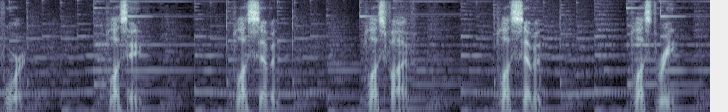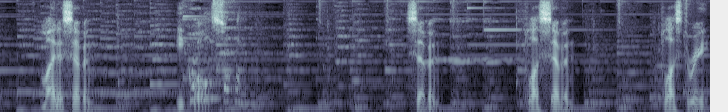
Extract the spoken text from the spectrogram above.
4. Plus 8. Plus 7. Plus 5. Plus 7. Plus 3. Minus 7. Equals. 27. 7. Plus 7. Plus 3.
